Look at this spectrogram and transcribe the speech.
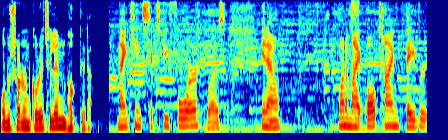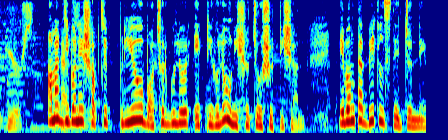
অনুসরণ করেছিলেন ভক্তেরা। 1964 was, you know, one of my all-time favorite years. আমার জীবনের সবচেয়ে প্রিয় বছরগুলোর একটি হলো উনিশশো চৌষট্টি সাল এবং তা বিটলসদের জন্য।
